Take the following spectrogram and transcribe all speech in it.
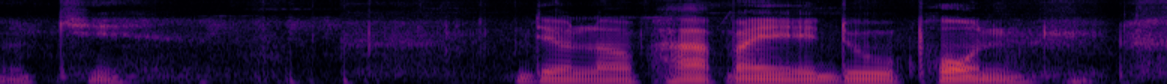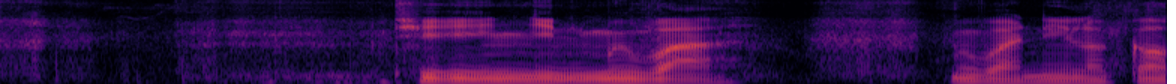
โอเค เดี๋ยวเราพาไปดูผล ที่หยินมือว่าเมื่อวานนี้แล้วก็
